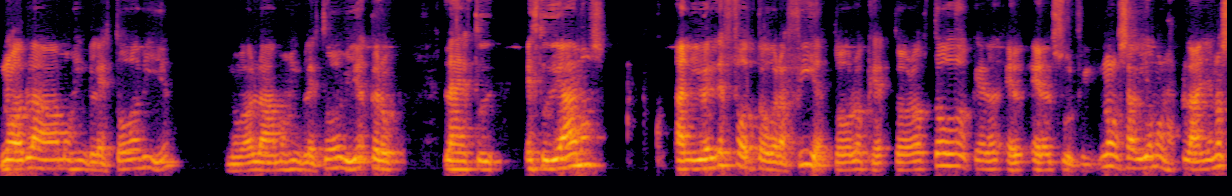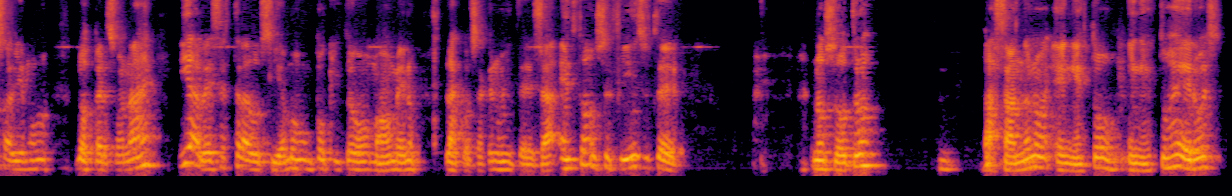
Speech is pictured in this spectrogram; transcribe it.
No hablábamos inglés todavía, no hablábamos inglés todavía, pero las estudiábamos a nivel de fotografía, todo lo que, todo, todo que era el, era el surfing. No sabíamos las playas, no sabíamos los personajes y a veces traducíamos un poquito más o menos las cosas que nos interesaban. Entonces, fíjense ustedes, nosotros, basándonos en estos, en estos héroes,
